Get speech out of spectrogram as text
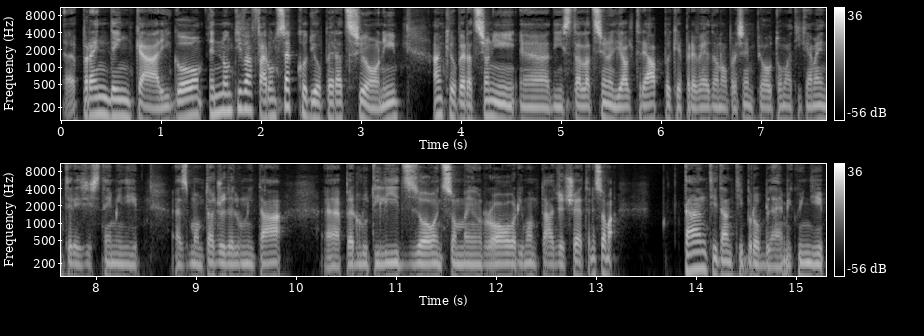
eh, prende in carico e non ti fa fare un sacco di operazioni, anche operazioni eh, di installazione di altre app che prevedono per esempio automaticamente dei sistemi di eh, smontaggio dell'unità eh, per l'utilizzo, insomma in RAW, rimontaggio eccetera, insomma tanti tanti problemi, quindi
